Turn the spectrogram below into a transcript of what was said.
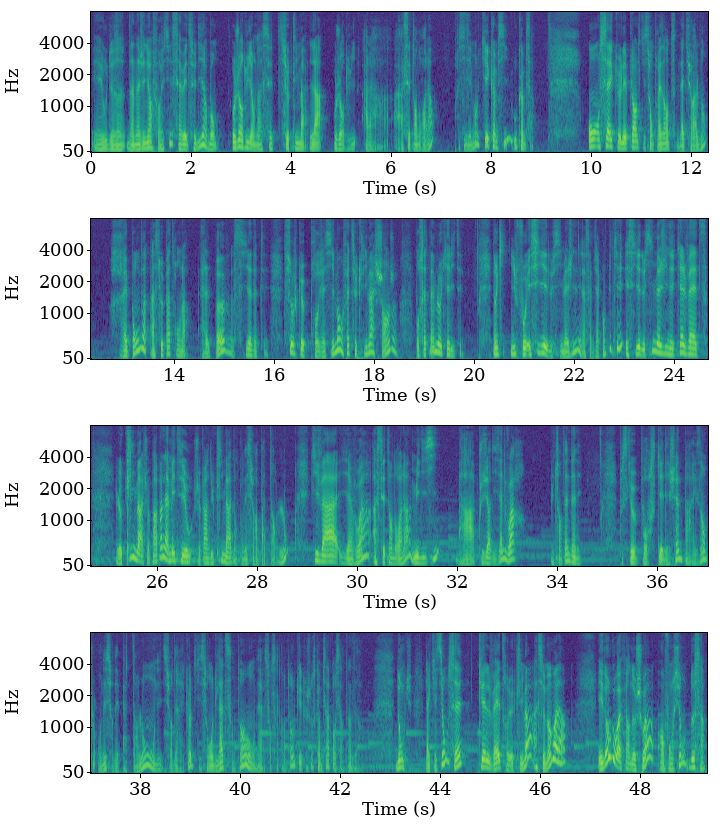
hein, ou d'un ingénieur forestier, ça va être de se dire, bon, aujourd'hui on a ce climat-là, aujourd'hui à cet endroit-là, précisément, qui est comme ci ou comme ça. On sait que les plantes qui sont présentes naturellement répondent à ce patron-là elles peuvent s'y adapter. Sauf que progressivement, en fait, ce climat change pour cette même localité. Donc il faut essayer de s'imaginer, là ça devient compliqué, essayer de s'imaginer quel va être le climat, je ne parle pas de la météo, je parle du climat, donc on est sur un pas de temps long, qui va y avoir à cet endroit-là, mais d'ici bah, plusieurs dizaines, voire une centaine d'années. Parce que pour ce qui est des chênes, par exemple, on est sur des pas de temps longs, on est sur des récoltes qui sont au-delà de 100 ans, on est à 150 ans, quelque chose comme ça pour certains arbres. Donc la question c'est quel va être le climat à ce moment-là? Et donc on va faire nos choix en fonction de ça.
